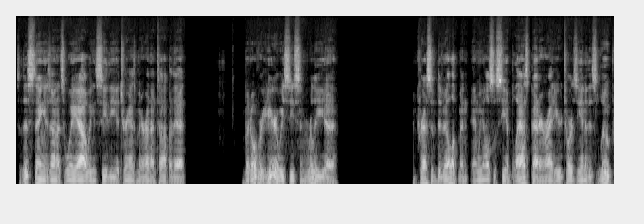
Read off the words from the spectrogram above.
So this thing is on its way out. We can see the transmitter right on top of that but over here, we see some really uh, impressive development, and we also see a blast pattern right here towards the end of this loop.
